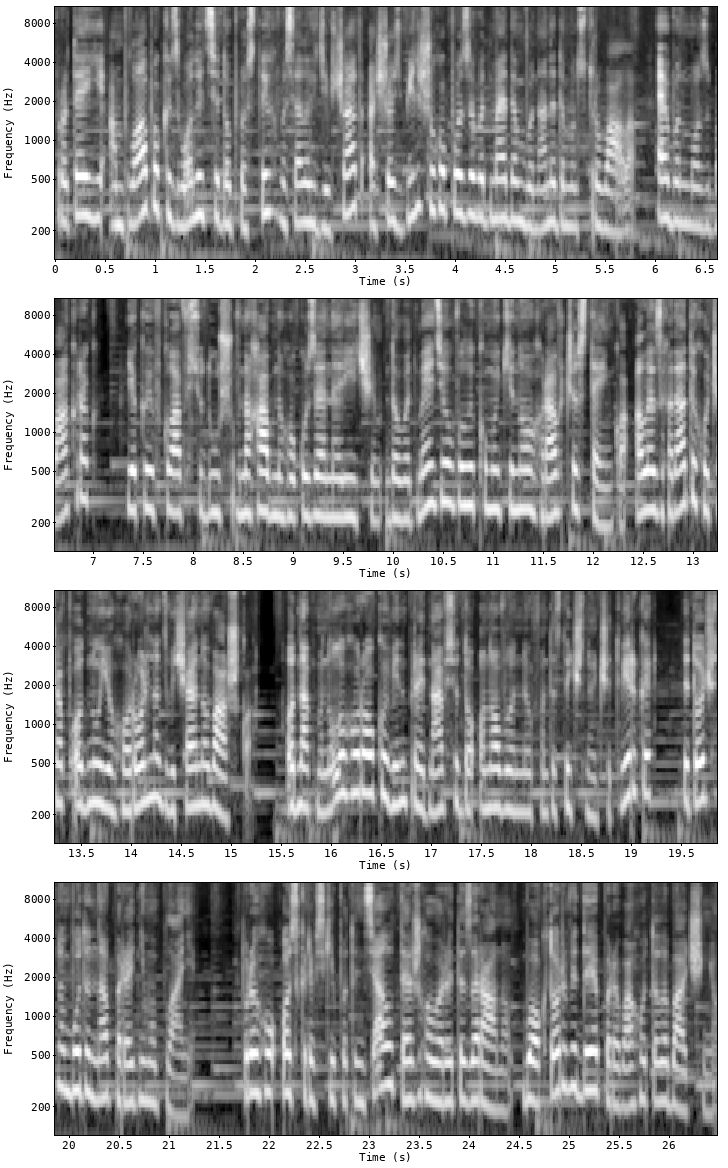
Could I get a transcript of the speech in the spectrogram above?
Проте її амплуа поки зводиться до простих веселих дівчат, а щось більшого поза ведмедем вона не демонструвала. Ебон Мос Бакрак, який вклав всю душу в нахабного кузена річі до ведмедя у великому кіно, грав частенько, але згадати хоча б одну його роль надзвичайно важко. Однак минулого року він приєднався до оновленої фантастичної четвірки, де точно буде на передньому плані. Про його оскарівський потенціал теж говорити зарано, бо актор віддає перевагу телебаченню.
